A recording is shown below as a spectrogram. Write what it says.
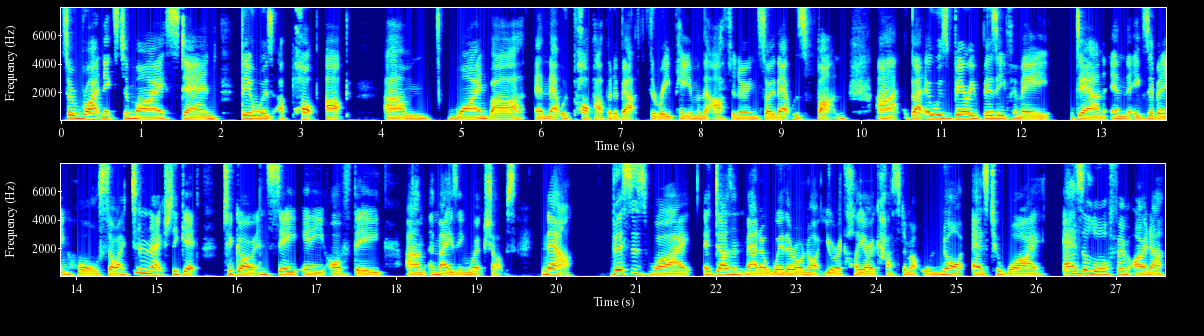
So, right next to my stand, there was a pop up um, wine bar, and that would pop up at about 3 p.m. in the afternoon. So that was fun. Uh, but it was very busy for me down in the exhibiting hall. So I didn't actually get to go and see any of the um, amazing workshops. Now, this is why it doesn't matter whether or not you're a Clio customer or not, as to why, as a law firm owner,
